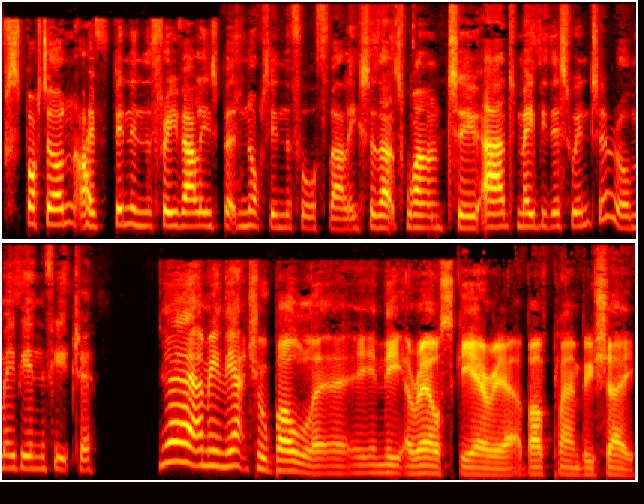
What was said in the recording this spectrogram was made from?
spot on. I've been in the Three Valleys, but not in the Fourth Valley. So that's one to add, maybe this winter or maybe in the future. Yeah, I mean the actual bowl uh, in the Orelle ski area above Plan Bouchet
